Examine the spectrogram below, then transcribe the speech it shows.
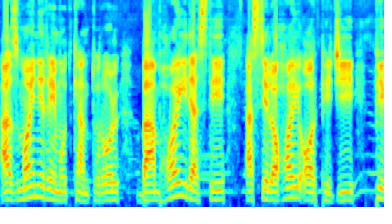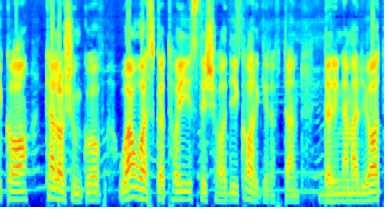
از ماین remote control، بمب های دستی، از سلاح های آرپیجی، پیکا، کلاشونکوف و وسکت های استشهادی کار گرفتند. در این عملیات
